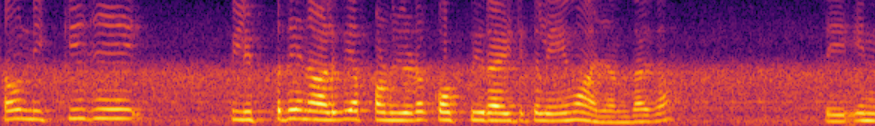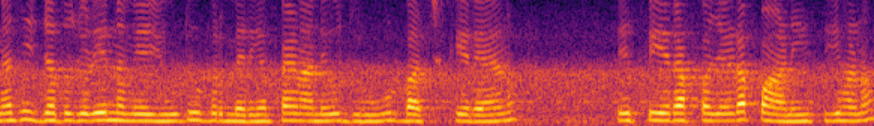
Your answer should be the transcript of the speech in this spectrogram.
ਤਾਂ ਉਹ ਨਿੱਕੀ ਜਿਹੀ ਕਲਿੱਪ ਦੇ ਨਾਲ ਵੀ ਆਪਾਂ ਨੂੰ ਜਿਹੜਾ ਕਾਪੀਰਾਈਟ ਕਲੇਮ ਆ ਜਾਂਦਾ ਗਾ। ਅਤੇ ਇਹਨਾਂ ਚੀਜ਼ਾਂ ਤੋਂ ਜਿਹੜੇ ਨਵੇਂ ਯੂਟਿਊਬਰ ਮੇਰੀਆਂ ਭੈਣਾਂ ਨੇ, ਉਹ ਜ਼ਰੂਰ ਬਚ ਕੇ ਰਹਿਣ ਅਤੇ ਫਿਰ ਆਪਾਂ ਜਿਹੜਾ ਪਾਣੀ ਸੀ ਹੈ ਨਾ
